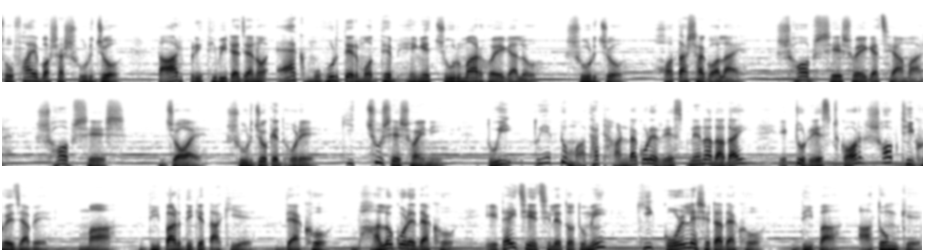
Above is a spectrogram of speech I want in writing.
সোফায় বসা সূর্য তার পৃথিবীটা যেন এক মুহূর্তের মধ্যে ভেঙে চুরমার হয়ে গেল। সূর্য হতাশা গলায়, সব শেষ হয়ে গেছে আমার, সব শেষ। জয়, সূর্যকে ধরে, কিচ্ছু শেষ হয়নি। তুই তুই একটু মাথা ঠান্ডা করে রেস্ট নে না দাদাই, একটু রেস্ট কর, সব ঠিক হয়ে যাবে। মা, দীপার দিকে তাকিয়ে, দেখো, ভালো করে দেখো, এটাই চেয়েছিলে তো তুমি? কি করলে সেটা দেখো? দীপা, আতঙ্কে,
